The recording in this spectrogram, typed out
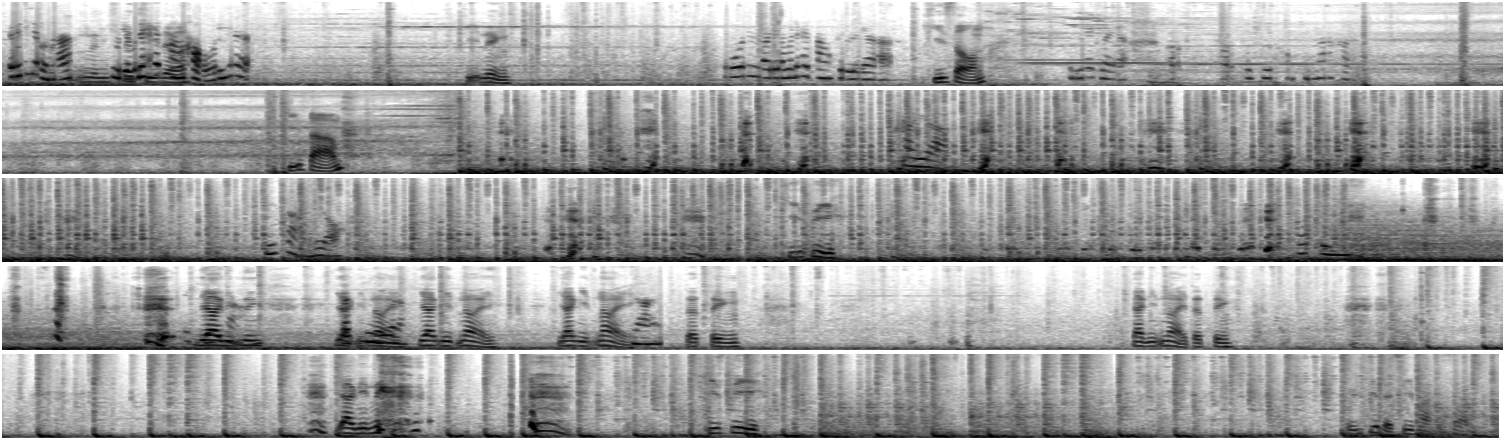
เอ้ยเดี๋ยวนะมันหนูยังไม่ได้คีให้เลตังยวะค์เขาเนี่ยคีหนึ่งคุณเรายังไม่ได้ให้ตังค์คุณเลยอะคีสอง คุณเลขอะไรอะเอ่อเอ่อโอเคขอบคุณมากค่ะ คีสามใครอะที่สามเลยเหรอคีสี่โคตรตึง ยากนิดนึงยากนิดหน่อยแล้วคีย์อะยากนิดหน่อย ยากนิดหน่อย ยายตัวตึง ยากนิดหน่อยตัวตึง ยากนิดนึงคีสี่อุ้ยเฮียเดี๋ยวซีมาไอ้สัส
